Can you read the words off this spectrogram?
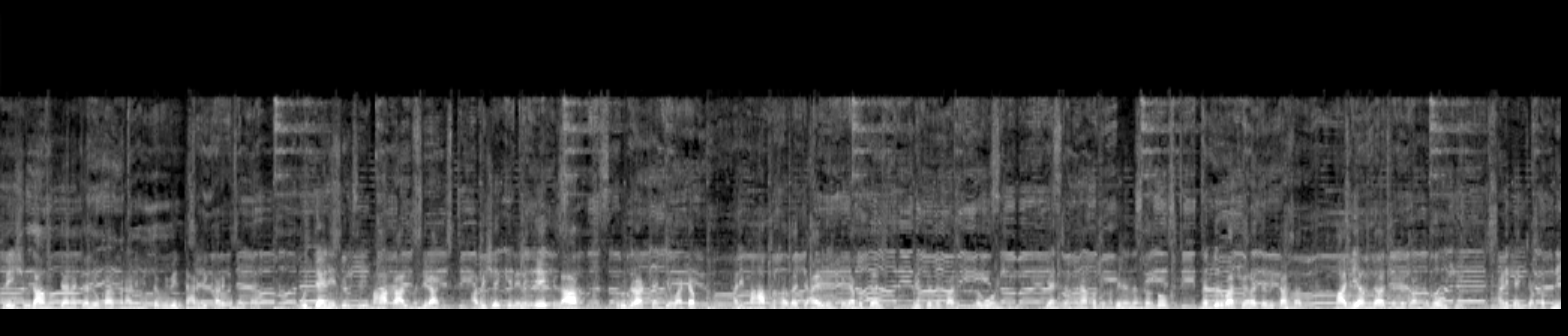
श्री शिवधाम उद्यानाच्या लोकार्पणानिमित्त विविध धार्मिक कार्यक्रम होत आहेत. उज्जैन येथील श्री महाकाल मंदिरात अभिषेक केलेले एक लाख रुद्राक्षांचे वाटप आणि महाप्रसादाचे आयोजन केल्याबद्दल मी चंद्रकांत रघुवंशी यांचं मनापासून अभिनंदन करतो. नंदुरबार शहराच्या विकासात माजी आमदार चंद्रकांत रघुवंशी आणि त्यांच्या पत्नी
